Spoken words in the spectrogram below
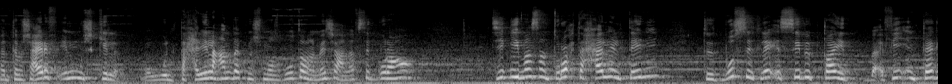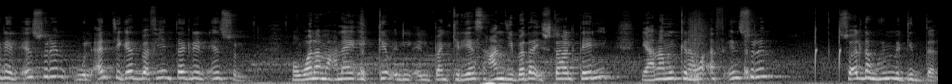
فانت مش عارف إيه المشكلة. والتحاليل عندك مش مظبوطة ولا ماشي على نفس الجرعات. تيجي مثلا تروح تحلل تاني تبص تلاقي السي بيبتايد بقى فيه إنتاج للإنسولين والأنتيجات بقى فيه إنتاج للإنسولين. هو أنا معناه إيه البنكرياس عندي بدأ يشتغل تاني؟ يعني أنا ممكن أوقف إنسولين؟ السؤال ده مهم جدا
